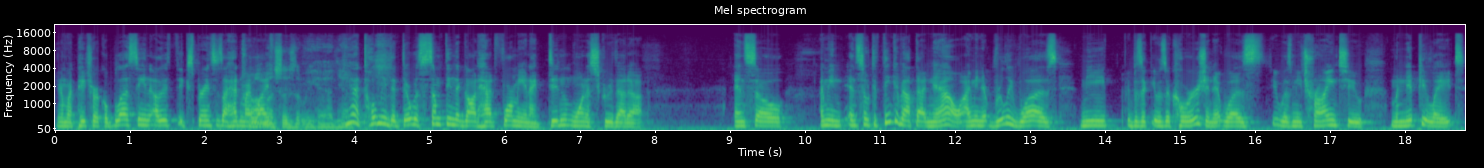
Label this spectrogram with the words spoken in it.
You know, my patriarchal blessing, other th- experiences I had in my life. Promises that we had. Yeah. Yeah, told me that there was something that God had for me, and I didn't want to screw that up. And so, I mean, and so to think about that now, I mean, it really was me. It was a, it was a coercion. It was it was me trying to manipulate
